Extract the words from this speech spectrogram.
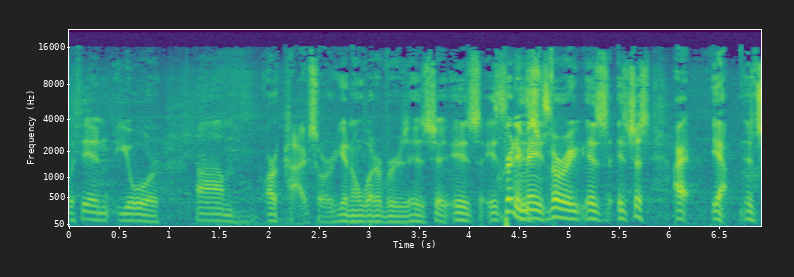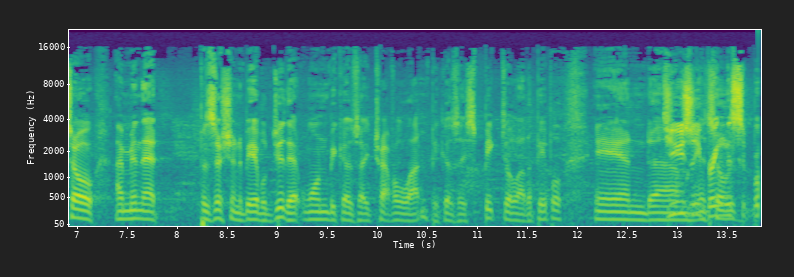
within your um, archives or you know whatever it is is is Pretty is amazing. Very is it's just I yeah. And so I'm in that position to be able to do that. One because I travel a lot, because I speak to a lot of people, and um, Do you usually and bring so the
